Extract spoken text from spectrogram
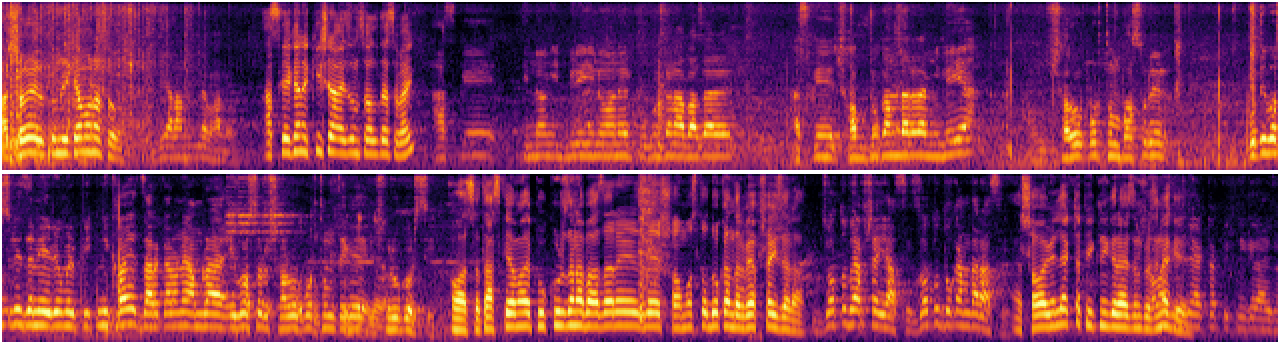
আর সোহেল তুমি কেমন আছো? জি আলহামদুলিল্লাহ ভালো। আজকে এখানে কিসের আয়োজন চলতেছে ভাই? আজকে তিন নং ইটবিরি ইউনিয়নের পুকুরখানা বাজারে আজকে সব দোকানদাররা মিলিয়ে সর্বপ্রথম বছরের প্রতি বছরই যেন এরকমের পিকনিক হয় যার কারণে আমরা এই বছর সর্বপ্রথম থেকে শুরু করছি। ও আচ্ছা তো আজকে আমাদের পুকুরজানা বাজারের যে সমস্ত দোকানদার ব্যবসায়ী যারা? যত ব্যবসায়ী আছে যত দোকানদার আছে। আর সবাই মিলে একটা পিকনিকের আয়োজন করছে নাকি? মিলে একটা পিকনিকের আয়োজন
